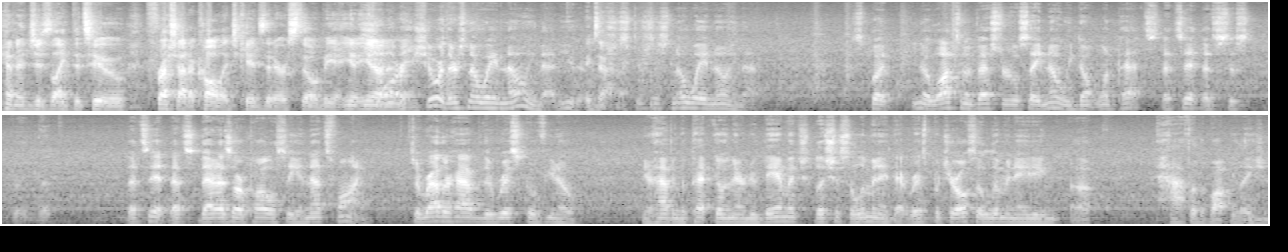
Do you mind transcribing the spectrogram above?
damage as like the two fresh out of college kids that are still being, you know, you know sure, what I mean? sure. There's no way of knowing that either. There's Exactly. just, there's just no way of knowing that. But you know, lots of investors will say, "No, we don't want pets. That's it. That's just that, that's it. That's that is our policy, and that's fine." So rather have the risk of you know, you know, having a pet go in there and do damage. Let's just eliminate that risk. But you're also eliminating uh, half of the population,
